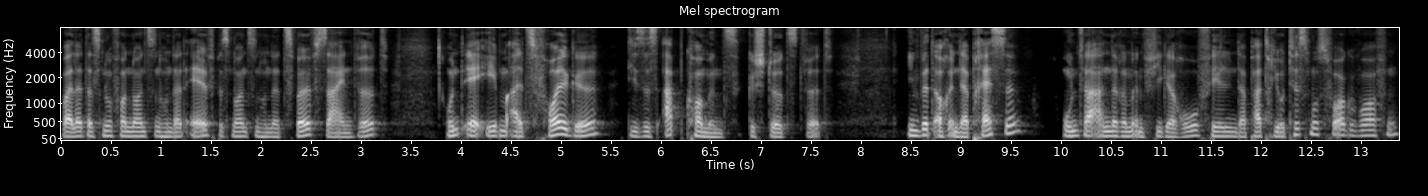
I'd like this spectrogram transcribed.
weil er das nur von 1911 bis 1912 sein wird und er eben als Folge dieses Abkommens gestürzt wird. Ihm wird auch in der Presse, unter anderem im Figaro, fehlender Patriotismus vorgeworfen.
